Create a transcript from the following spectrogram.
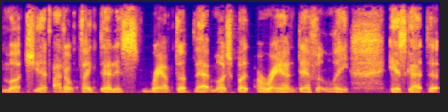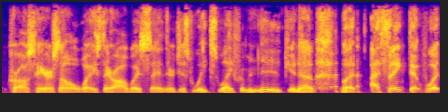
much yet. I don't think that it's ramped up that much, but Iran definitely has got the crosshairs always. They're always saying they're just weeks away from a nuke, you know. but I think that what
